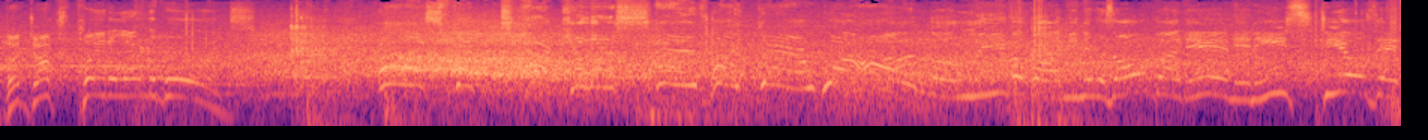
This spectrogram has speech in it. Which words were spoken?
The Ducks played along the boards. Oh, spectacular save right there! Wow! Unbelievable. I mean, it was all but in, and he steals it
